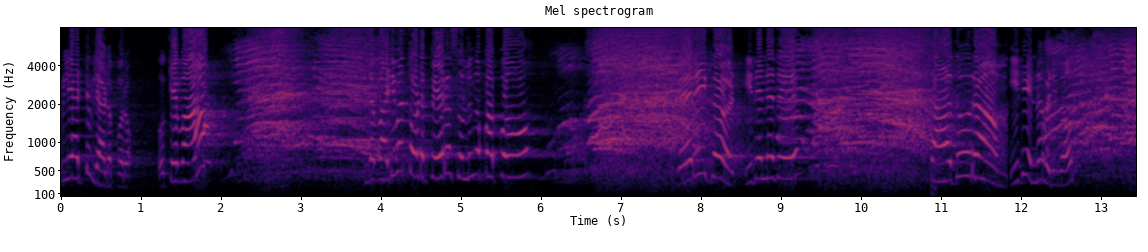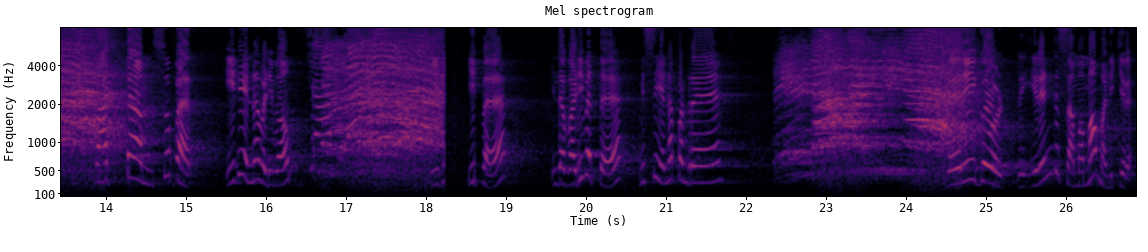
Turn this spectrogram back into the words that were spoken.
விளையாட்டு விளையாட போறோம். ஓகேவா இந்த வடிவத்தோட பேரை சொல்லுங்க பாப்போம். வெரி குட் இது என்னது? சதுரம். இது என்ன வடிவம்? வட்டம். சூப்பர் இது என்ன வடிவம்? இப்ப இந்த வடிவத்தை மிஸ் என்ன பண்றேன் வெரி குட் இரண்டு சமமா மடிக்கிறேன்.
